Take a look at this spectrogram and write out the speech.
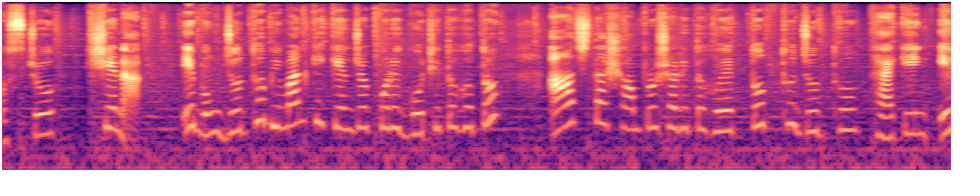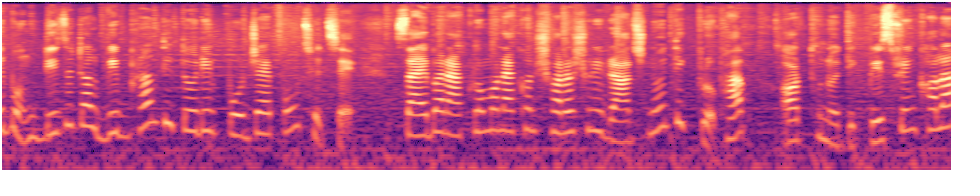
অস্ত্র, সেনা এবং যুদ্ধ বিমানকে কেন্দ্র করে গঠিত হতো, আজ তা সম্প্রসারিত হয়ে তথ্য যুদ্ধ, হ্যাকিং এবং ডিজিটাল বিভ্রান্তি তৈরির পর্যায়ে পৌঁছেছে। সাইবার আক্রমণ এখন সরাসরি রাজনৈতিক প্রভাব, অর্থনৈতিক বিশৃঙ্খলা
